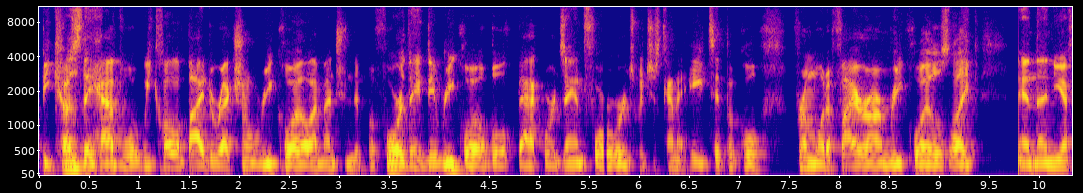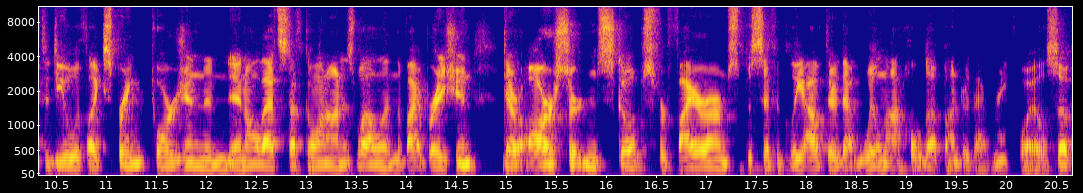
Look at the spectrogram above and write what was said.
Because they have what we call a bidirectional recoil, I mentioned it before, they, they recoil both backwards and forwards, which is kind of atypical from what a firearm recoil is like. And then you have to deal with like spring torsion and, and all that stuff going on as well and the vibration. There are certain scopes for firearms specifically out there that will not hold up under that recoil. So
